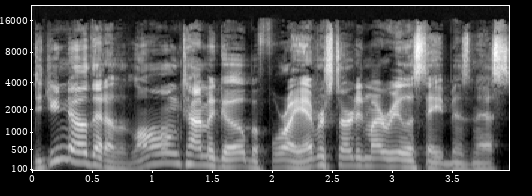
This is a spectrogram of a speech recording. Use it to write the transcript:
Did you know that a long time ago, before I ever started my real estate business,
